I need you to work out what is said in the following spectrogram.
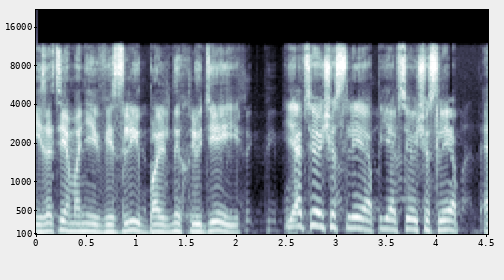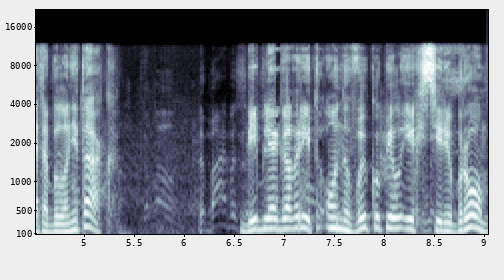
И затем они везли больных людей. Я все еще слеп, я все еще слеп. Это было не так. Библия говорит, он выкупил их серебром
